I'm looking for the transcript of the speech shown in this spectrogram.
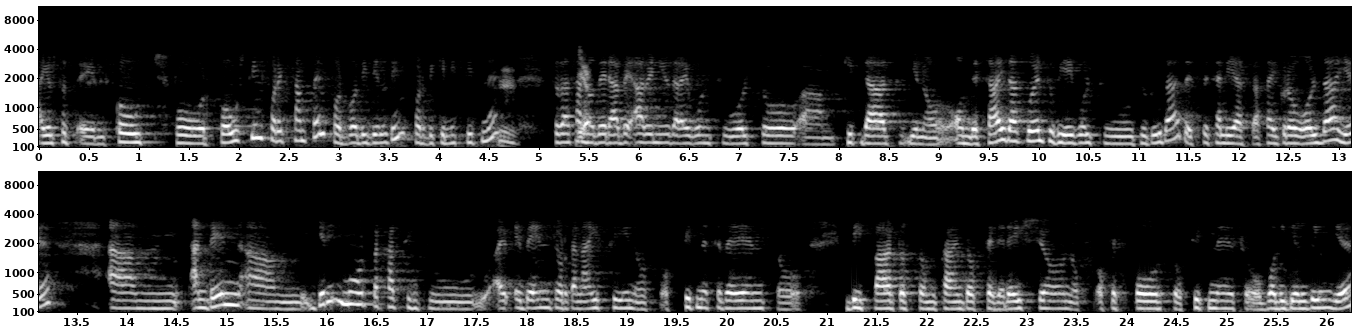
I also um, coach for posing, for example, for bodybuilding, for bikini fitness. Mm. So that's yeah. another avenue that I want to also um, keep that, you know, on the side as well to be able to, to do that, especially as, as I grow older. Yeah. Um, and then um, getting more perhaps into uh, event organizing of, of fitness events or be part of some kind of federation of, of sports or fitness or bodybuilding. Yeah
